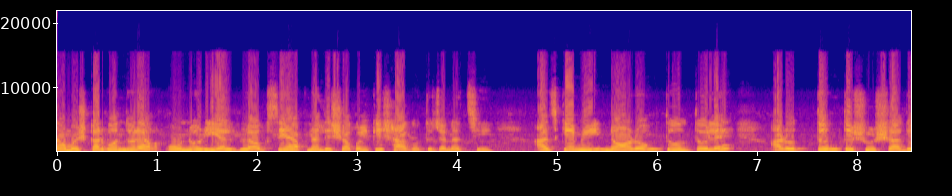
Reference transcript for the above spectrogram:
নমস্কার বন্ধুরা, অনু রিয়েল ব্লগসে আপনাদের সকলকে স্বাগত জানাচ্ছি। আজকে আমি নরম, তুলতুলে আর অত্যন্ত সুস্বাদু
